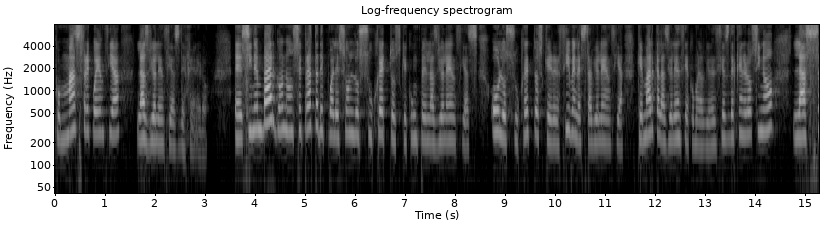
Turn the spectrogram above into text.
con más frecuencia las violencias de género. Eh, sin embargo, no se trata de cuáles son los sujetos que cumplen las violencias o los sujetos que reciben esta violencia, que marca las violencias como las violencias de género, sino las,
